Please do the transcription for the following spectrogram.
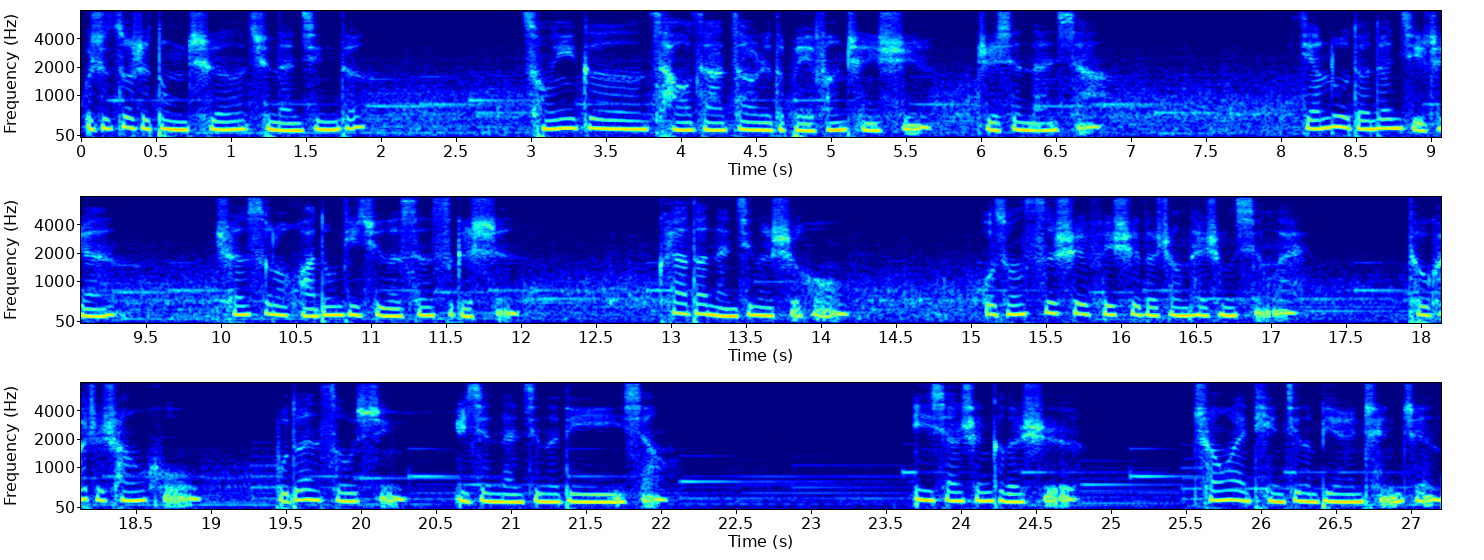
我是坐着动车去南京的，从一个嘈杂燥热的北方城市直线南下。沿路短短几站，穿梭了华东地区的三四个省。快要到南京的时候，我从似睡非睡的状态中醒来，头靠着窗户，不断搜寻遇见南京的第一印象。印象深刻的是，窗外恬静的边缘城镇，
